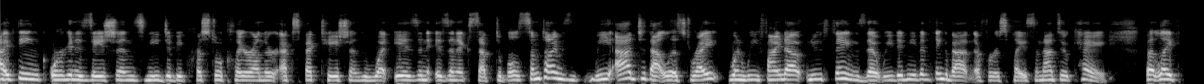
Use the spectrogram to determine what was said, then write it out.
I think organizations need to be crystal clear on their expectations, what is and isn't acceptable. Sometimes we add to that list, right? When we find out new things that we didn't even think about in the first place, and that's okay. But like,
